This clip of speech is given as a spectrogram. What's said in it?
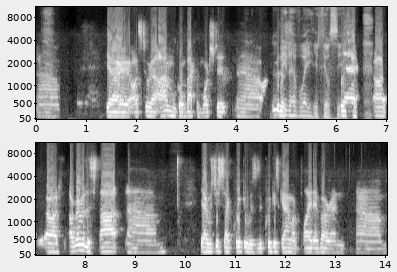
Um, you know, I sort of I haven't gone back and watched it. Uh, I remember the Neither have we. You'd feel sick. Yeah, uh, uh, I remember the start. Um, yeah, it was just so quick. It was the quickest game I'd played ever, and um,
